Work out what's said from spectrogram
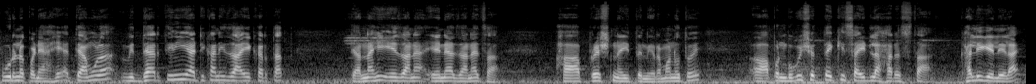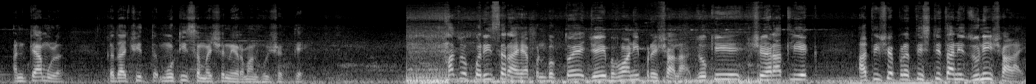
पूर्णपणे आहे. त्यामुळं विद्यार्थिनी या ठिकाणी जा करतात. त्यांनाही ये जाण्या येण्या जाण्याचा हा प्रश्न इथं निर्माण होतो आहे आपण बघू शकतो की साईडला हा रस्ता खाली गेलेला आहे आणि त्यामुळं कदाचित मोठी समस्या निर्माण होऊ शकते. हा जो परिसर आहे आपण बघतोय जय भवानी प्रशाला जो की शहरातली एक अतिशय प्रतिष्ठित आणि जुनी शाळा आहे.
